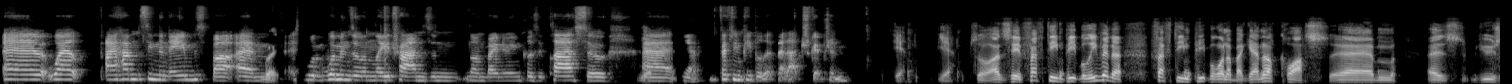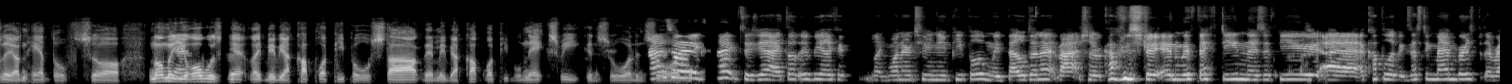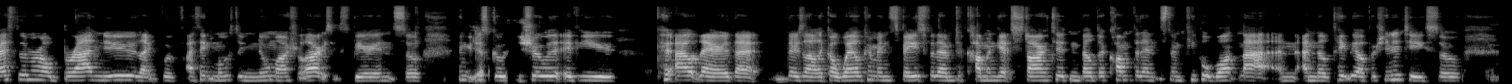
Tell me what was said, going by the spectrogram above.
Uh, well, I haven't seen the names, but um, right. it's women's only, trans and non-binary inclusive class. So, yeah, uh, yeah 15 people that fit that description. Yeah, yeah. So I'd say 15 people, even a 15 people on a beginner class. Um, is usually unheard of. So normally yeah. you always get like maybe a couple of people start, then maybe a couple of people next week, and so on and so That's on. That's what I expected. Yeah, I thought there'd be like a like one or two new people, and we build on it. But actually, we're coming straight in with fifteen. There's a few, uh, a couple of existing members, but the rest of them are all brand new. Like with I think mostly no martial arts experience. So I think it yeah. just goes to show that if you put out there that there's a, like a welcoming space for them to come and get started and build their confidence and people want that and, and they'll take the opportunity so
